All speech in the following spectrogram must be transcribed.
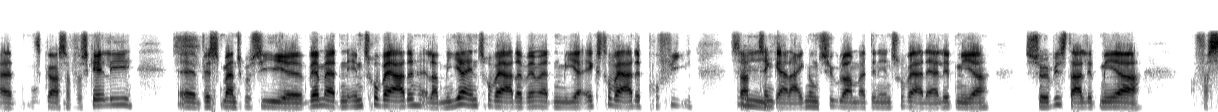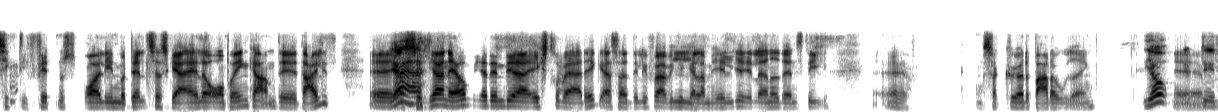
at, gør sig forskellige. Øh, hvis man skulle sige, øh, hvem er den introverte, eller mere introverte, hvem er den mere ekstroverte profil, så mm. tænker jeg, at der er ikke nogen tvivl om, at den introverte er lidt mere service, der er lidt mere forsigtig fedt. Nu bruger jeg lige en model til at skære alle over på en kamp. Det er dejligt. Øh, ja. Jeg sælgeren er jo mere den der ekstrovert, ikke? Altså, det er lige før, vi kan kalde ham Helge, et eller andet den stil. Øh, så kører det bare derud ikke? Jo, øh, det,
